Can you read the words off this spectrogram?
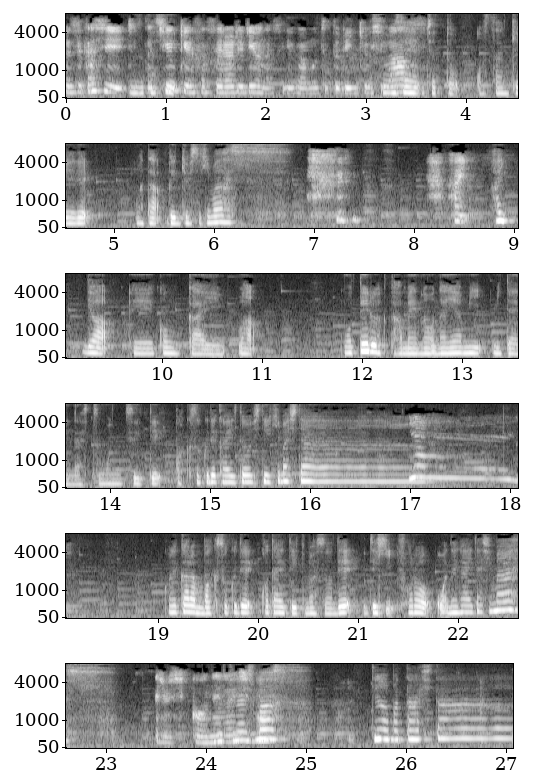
難しい。ちょっとキュンキュンさせられるようなセリフはもうちょっと勉強しす。いまますせん。ちょっとおっさん系でまた勉強してきます。はい。はい。では、えー今回はモテるための悩みみたいな質問について爆速で回答していきました。これからも爆速で答えていきますのでぜひフォローお願いいたします。よろしくおお願いしますす。ではまた明日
